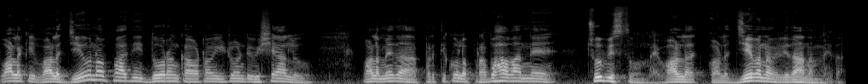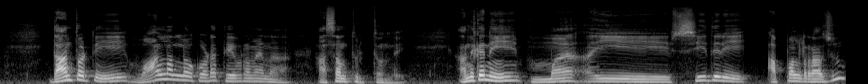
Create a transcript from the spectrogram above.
వాళ్ళకి వాళ్ళ జీవనోపాధి దూరం కావటం ఇటువంటి విషయాలు వాళ్ళ మీద ప్రతికూల ప్రభావాన్నే చూపిస్తూ ఉన్నాయి వాళ్ళ వాళ్ళ జీవన విధానం మీద. దాంతో వాళ్ళల్లో కూడా తీవ్రమైన అసంతృప్తి ఉంది. అందుకని మా ఈ సీదిరి అప్పలరాజు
